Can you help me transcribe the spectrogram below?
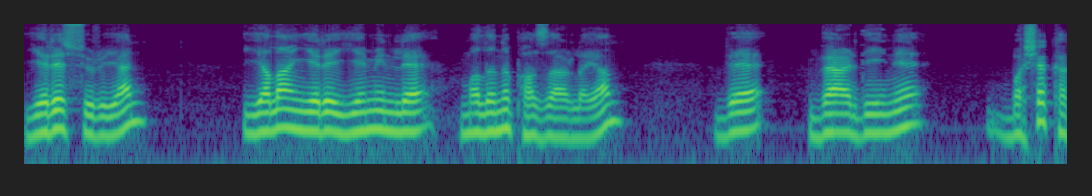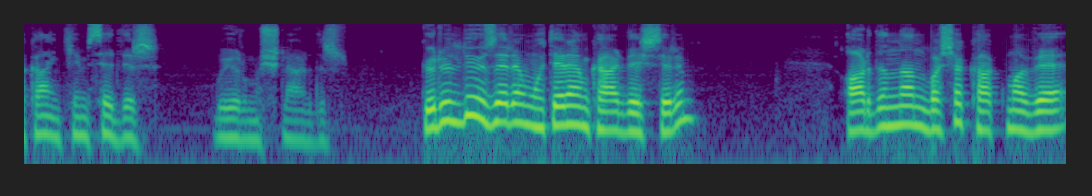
yere sürüyen, yalan yere yeminle malını pazarlayan ve verdiğini başa kakan kimsedir buyurmuşlardır. Görüldüğü üzere muhterem kardeşlerim, ardından başa kalkma ve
